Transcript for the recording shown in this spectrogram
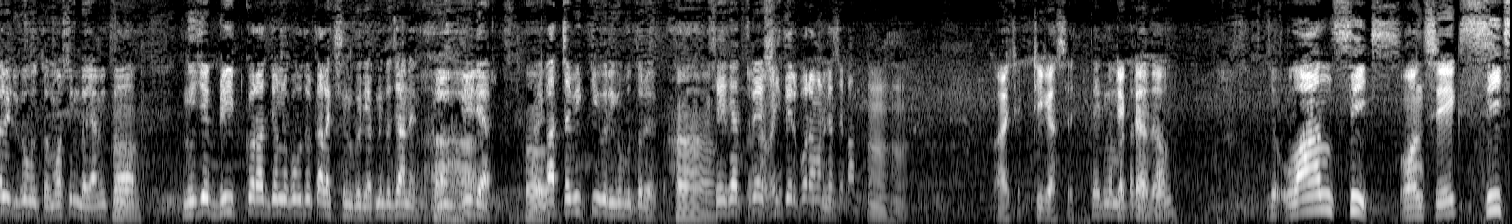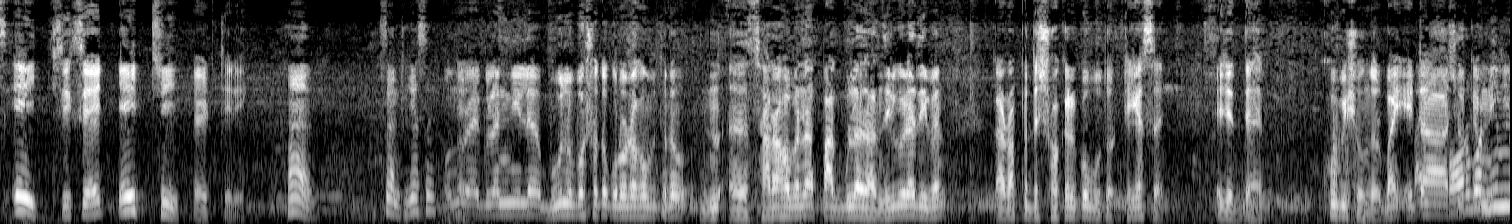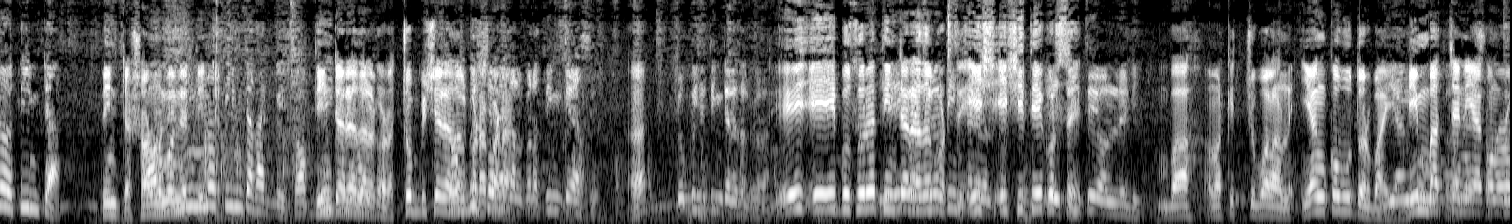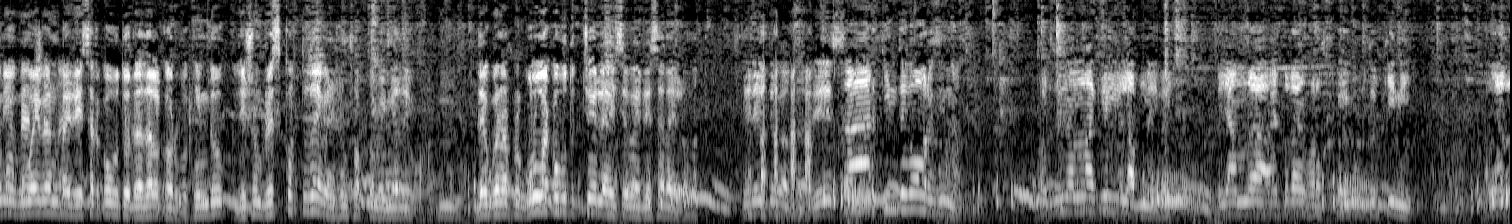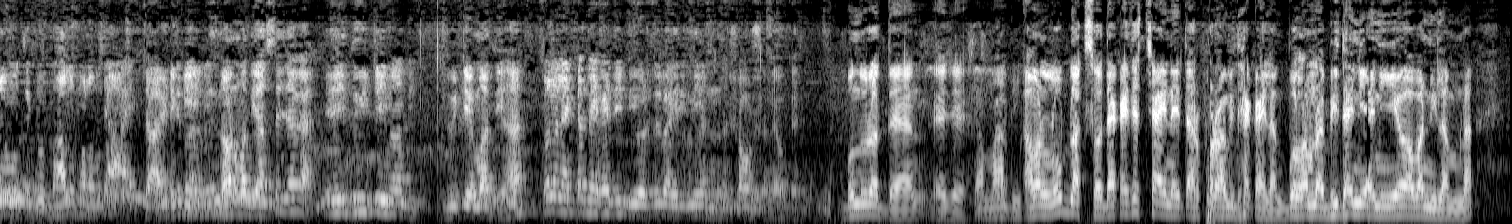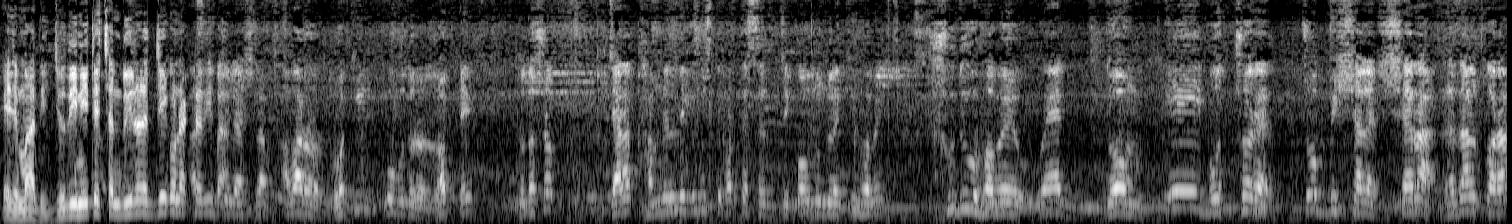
Quality কবুতর মসিন ভাই আমি তো নিজে ব্রিড করার জন্য কবুতর কালেকশন করি আপনি তো জানেন আমি হ্যাঁ, হ্যাঁ। ব্রিডার হ্যাঁ। বাচ্চা বিক্রি করি কবুতরের। সেই ক্ষেত্রে শীতের পর আমার কাছে বাচ্চা- হুম হুম। আচ্ছা ঠিক আছে। টেক নাম্বারটা দাও। যে one six one six six eight six eight eight three eight three হ্যাঁ ঠিক আছে? বন্ধুরা এগুলো নিলে ভুল বশত কোনো রকম যেন, ছাড়া হবে না পাকগুলা জাঞ্জির করে দিবেন কারণ আপনাদের শখের কবুতর ঠিক আছে? এই যে দেন। খুবই সুন্দর। ভাই এটা সর্বনিম্ন তিনটা। তিনটা সর্বনিম্ন তিনটা। তিনটা থাকবে সব তিনটা রেজাল্ট করা চব্বিশে রেজাল্ট করা করা। রেজাল্ট করা তিনটে আছে। হ্যাঁ? তিনটা রেজাল্ট করা। এই বছরে তিনটা রেজাল্ট করছে। এই এই শীতে করছে? শীতে অলরেডি বাহ আমার কিচ্ছু বলার নেই। ইয়াং কবুতর ভাই। ডিম বাচ্চা নিয়ে কোনো রকম ঘুমাইবেন ভাই রেসার কবুতর রেজাল্ট করব। কিন্তু যেসব রেস করতে যাবেন সেসব সপ্তাহ ভেঙে দেবো। দেখবেন আপনার গোল্লা কবুতর চলে আইছে ভাই রেসার আইলো না। রেসার কিনতে অরিজিনাল অরিজিনাল না কিনলে লাভ নেই ভাই। এই যে আমরা এত টাকা খরচ করে কবুতর কিনি আল্লাহর রহমতে খুব ভালো ফলাফল চা, এটা কি নর্মাদি আছে জায়গা এই দুইটাই মাদি। দুইটাই মাদি হ্যাঁ? চলেন একটা দেখাই দিই ভিউয়ারদের বাইরে নিয়ে। সমস্যা নেই ওকে বন্ধুরা দেন এই যে আচ্ছা, আমার লোভ লাগছে দেখাইতে চাই নাই তারপর আমি দেখাইলাম। বললাম না বিদায় নিয়ে নিয়েও আবার নিলাম না। এই যে মাদি যদি নিতে চান দুইটার যে কোনো একটা দিবা। চলে আসলাম আবার রকি কবুতরের লফটে তো দর্শক যারা থামনেল দেখে বুঝতে পারতেছেন যে কৌতুকগুলো কি হবে শুধু হবে একদম এই বছরের চব্বিশ সালের সেরা রেজাল্ট করা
